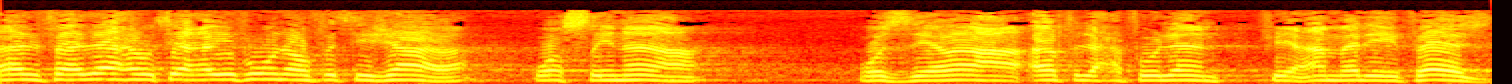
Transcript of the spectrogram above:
الفلاح تعرفونه في التجارة والصناعة والزراعة أفلح فلان في عمله فاز.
